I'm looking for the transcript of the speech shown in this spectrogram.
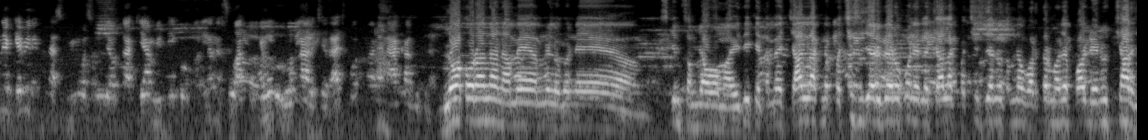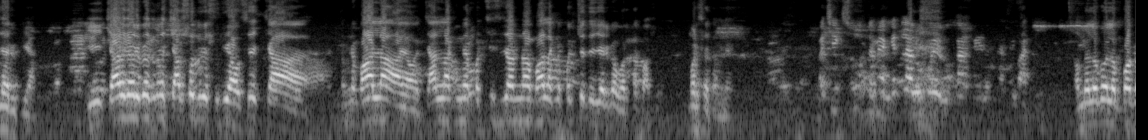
તમને કેવી રીતના સ્કીમો સમજાવતા ક્યાં મીટિંગો કરી અને શું આખું કેવડું રોકાણ છે? રાજકોટમાં અને આખા ગુજરાત બ્લોક ઓરાના નામે અમને લોકોને સ્કીમ સમજાવવામાં આવી હતી કે તમે ચાર લાખ ને પચીસ હજાર રૂપિયા રોકો ને એટલે ચાર લાખ પચીસ હજારનું તમને વળતર મળે પર ડે નું ચાર હજાર રૂપિયા. એ ચાર હજાર રૂપિયા તમને ચારસો દિવસ સુધી આવશે. તમને બાર લાખ ચાર લાખ ને પચીસ હજાર ના બાર લાખ ને પંચોતેર હજાર રૂપિયા વળતર પાછું મળશે તમને. પછી શું તમે કેટલા લોકોએ રોકાણ કર્યું? અમે લોકો લગભગ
